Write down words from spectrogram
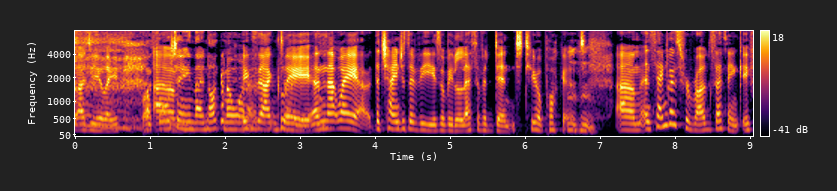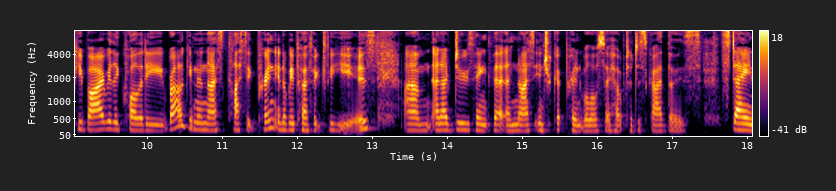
ideally. By 14, they're not going to want it, I can tell Exactly. And that way, uh, the changes over the years will be less of a dent to your pocket. Mm-hmm. Um, and same goes for rugs, I think. If you buy a really quality rug in a nice classic print, it'll be perfect for years. Um, and I do think that a nice intricate print will also help to disguise those stains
